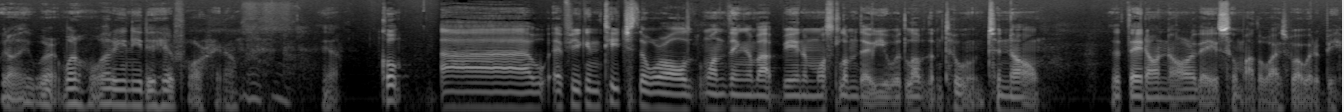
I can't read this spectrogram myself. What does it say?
We don't. What what what do you need it here for? You know. Yeah. Cool. Uh, if you can teach the world one thing about being a Muslim that you would love them to to know that they don't know or they assume otherwise, what would it be?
